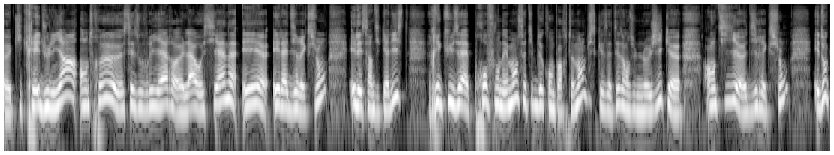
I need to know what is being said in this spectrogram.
euh, qui créait du lien entre euh, ces ouvrières euh, laotiennes et, la direction. Et les syndicalistes récusaient profondément ce type de comportement puisqu'ils étaient dans une logique anti-direction. Et donc,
